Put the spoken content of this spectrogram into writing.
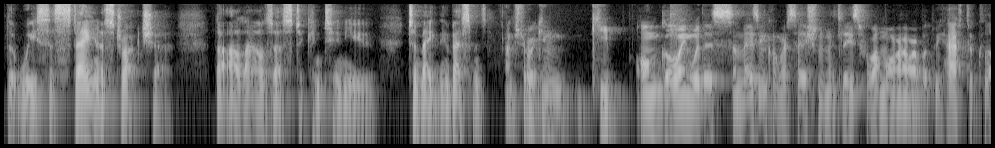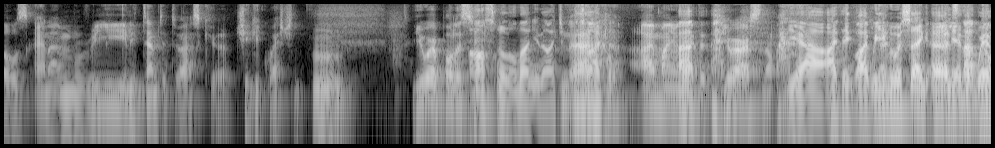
that we sustain a structure that allows us to continue to make the investments. I'm sure we can keep on going with this amazing conversation at least for one more hour, but we have to close. And I'm really tempted to ask you a cheeky question. You were a policy. Arsenal or Man United for the title. I'm Man United. You're Arsenal. Yeah, I think like we were saying earlier that we're,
